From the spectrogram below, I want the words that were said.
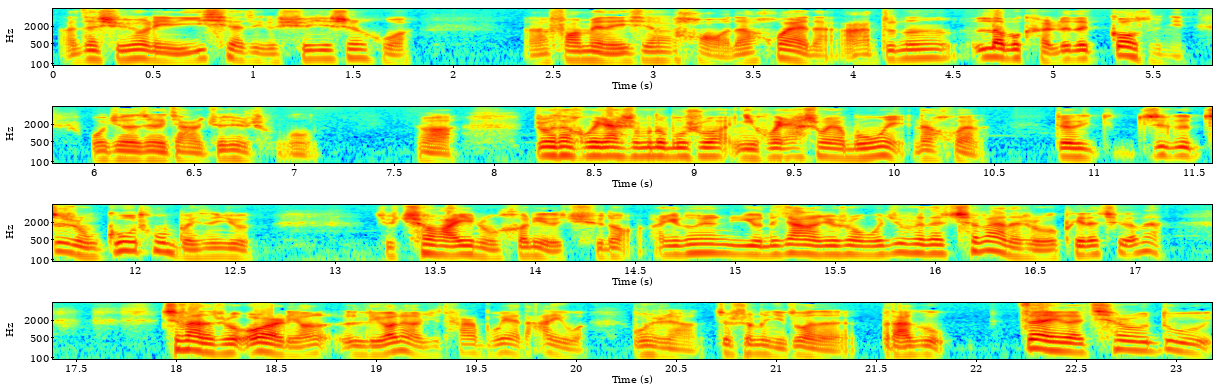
啊，在学校里的一切这个学习生活。啊，方面的一些好的、坏的啊，都能乐不可支的告诉你。我觉得这个家长绝对是成功的，是吧？如果他回家什么都不说，你回家什么也不问，那坏了。这、这个、这种沟通本身就就缺乏一种合理的渠道啊。有同学、有的家长就说，我就是在吃饭的时候陪他吃个饭，吃饭的时候偶尔聊聊两句，他是不愿意搭理我，不是这样，这说明你做的不大够。再一个，切入度，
